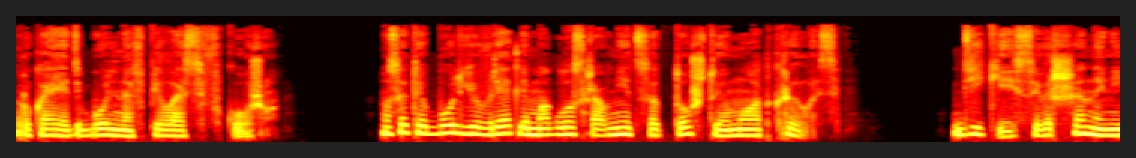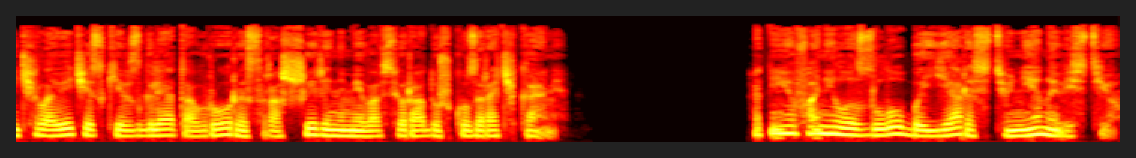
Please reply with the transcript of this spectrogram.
Рукоять больно впилась в кожу. Но с этой болью вряд ли могло сравниться то, что ему открылось. Дикий, совершенно нечеловеческий взгляд Авроры с расширенными во всю радужку зрачками. От нее фанило злобой, яростью, ненавистью.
